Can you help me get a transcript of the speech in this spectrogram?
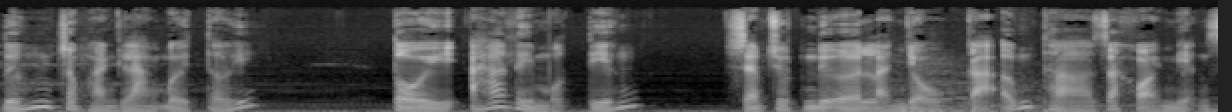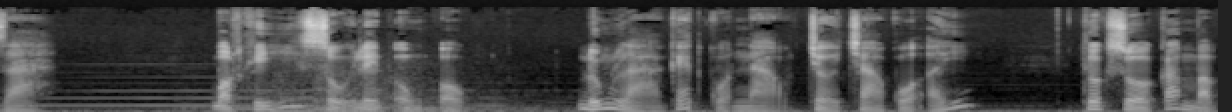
tướng trong hành lang bơi tới. Tôi á lên một tiếng, Xem chút nữa là nhổ cả ống thở ra khỏi miệng ra. Bọt khí sủi lên ủng ục Đúng là ghét của nào trời trao của ấy. Thuốc rùa cá mập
